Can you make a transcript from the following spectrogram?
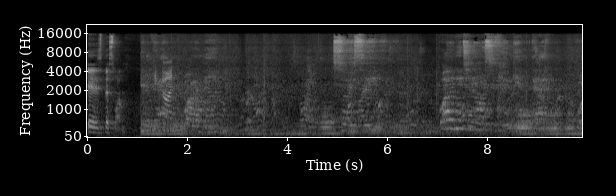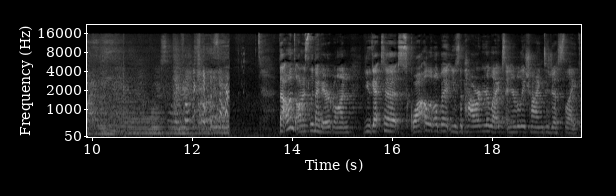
is this one. Keep going. That one's honestly my favorite one. You get to squat a little bit use the power in your legs and you're really trying to just like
